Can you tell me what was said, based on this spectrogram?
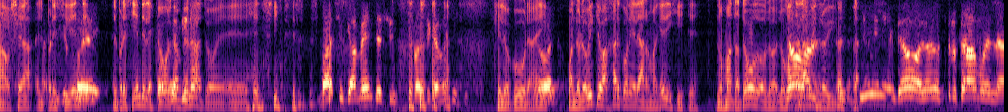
Ah, o sea, el Así presidente, fue- el presidente les cagó el campeonato, eh, eh, en síntesis. Básicamente sí, básicamente sí. Qué locura, ¿eh? bueno. Cuando lo viste bajar con el arma, ¿qué dijiste? ¿Nos mata todo? ¿Lo, lo mata el árbitro? y sí, no, no, nosotros estábamos en la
